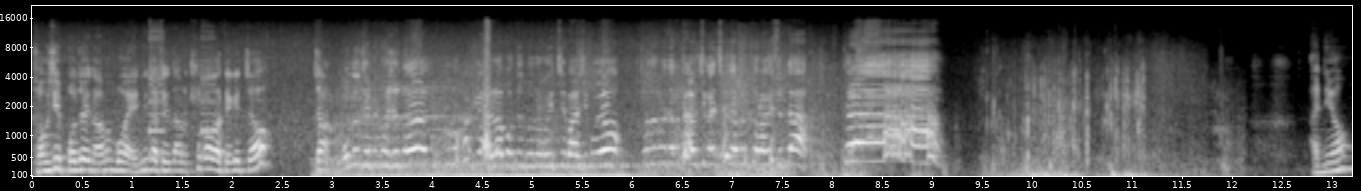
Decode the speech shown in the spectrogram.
정식 버전이 나면 뭐 엔딩 같은 게 따로 추가가 되겠죠? 자 오늘 재밌게 보셨나요? 구독하기 알람 버튼 누르고 잊지 마시고요 저는 그럼 다음 시간에 찾아뵙도록 하겠습니다 자 안녕.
